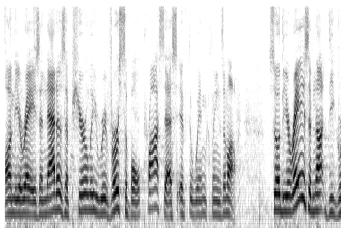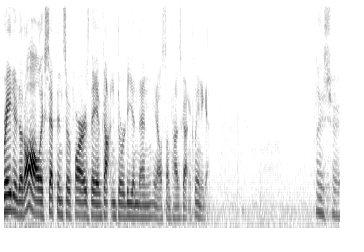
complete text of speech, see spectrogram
on the arrays, and that is a purely reversible process if the wind cleans them off. So the arrays have not degraded at all, except insofar as they have gotten dirty and then, you know, sometimes gotten clean again. Blue shirt.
